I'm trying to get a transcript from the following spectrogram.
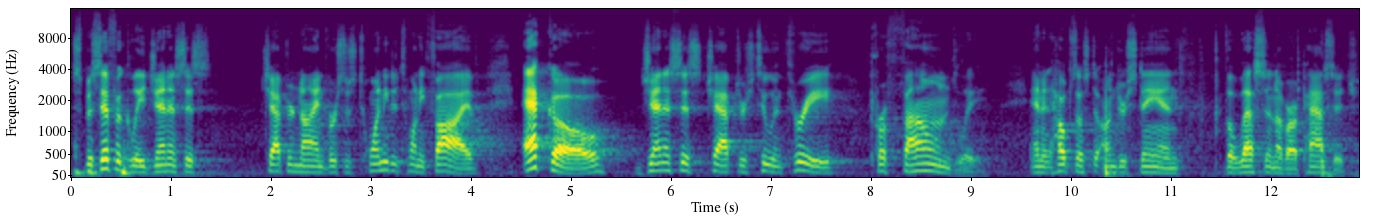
Specifically, Genesis chapter 9, verses 20 to 25, echo Genesis chapters 2 and 3 profoundly. And it helps us to understand the lesson of our passage.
